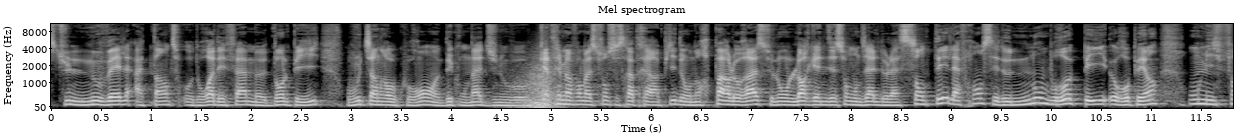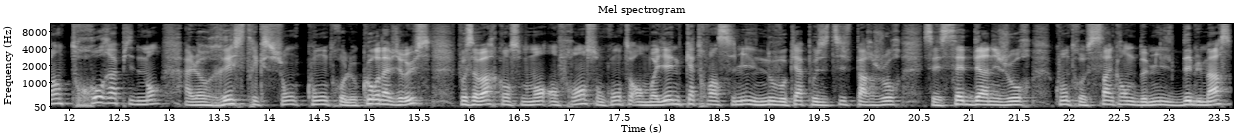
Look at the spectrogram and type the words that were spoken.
c'est une nouvelle atteinte aux droits des femmes dans le pays. On vous tiendra au courant dès qu'on a du nouveau. Quatrième information, ce sera très rapide, on en reparlera. Selon l'Organisation mondiale de la santé, la France et de nombreux pays européens ont mis fin trop rapidement à leurs restrictions contre le coronavirus. Faut savoir qu'en ce moment en France, on compte en moyenne 86 000 nouveaux cas positifs par jour ces 7 derniers jours contre 52 000 début mars.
